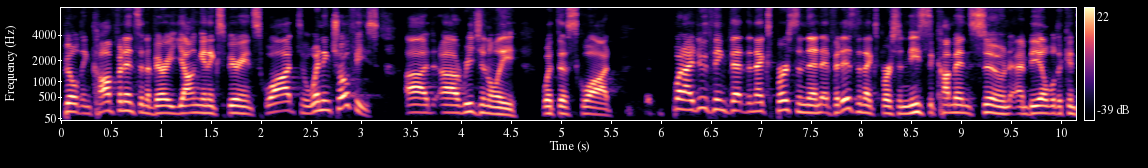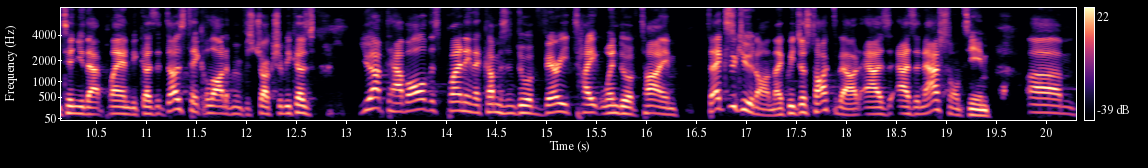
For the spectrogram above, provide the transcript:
building confidence in a very young and experienced squad to winning trophies uh, uh, regionally with this squad. But I do think that the next person, then, if it is the next person, needs to come in soon and be able to continue that plan because it does take a lot of infrastructure because you have to have all this planning that comes into a very tight window of time to execute on, like we just talked about as as a national team. Um,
